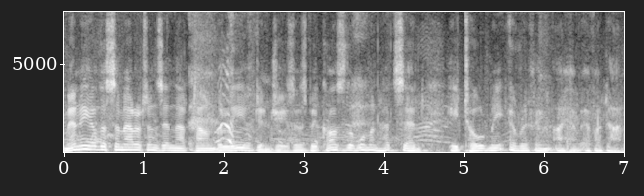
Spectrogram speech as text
Many of the Samaritans in that town believed in Jesus because the woman had said, He told me everything I have ever done.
